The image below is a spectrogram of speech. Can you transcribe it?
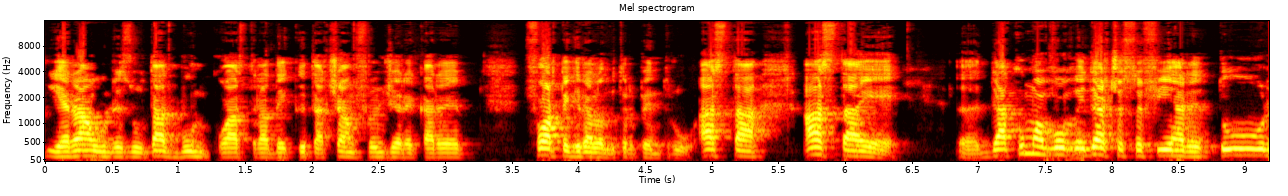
era un rezultat bun cu Astra decât acea înfrângere care foarte grea lovitor pentru. Asta, asta e. De acum vom vedea ce o să fie în retur.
